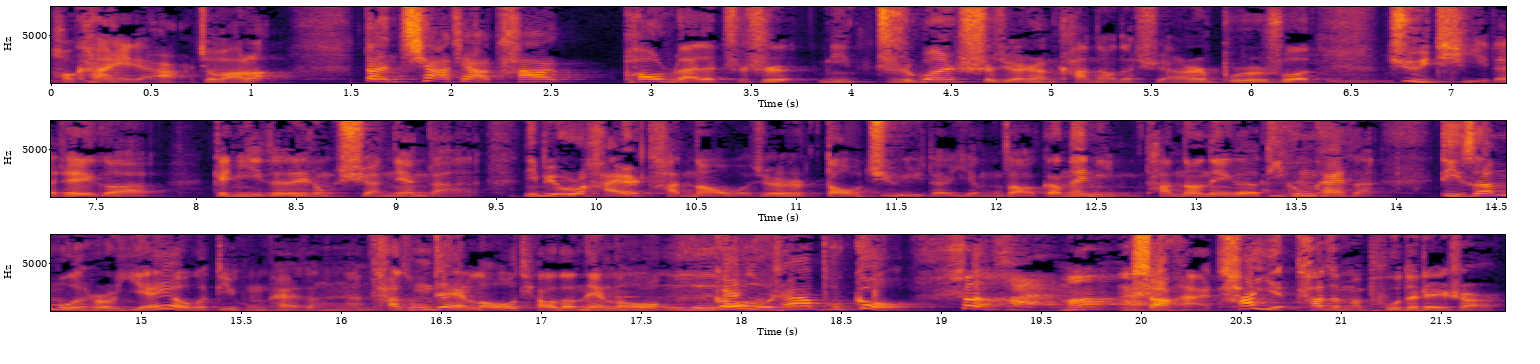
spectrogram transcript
好看一点就完了，但恰恰他。抛出来的只是你直观视觉上看到的悬，而不是说具体的这个给你的那种悬念感。你比如说，还是谈到我觉得是道具的营造。刚才你们谈到那个低空开伞，第三部的时候也有个低空开伞啊。他从这楼跳到那楼，高度差不够。上海吗？上海，他也他怎么铺的这事儿？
